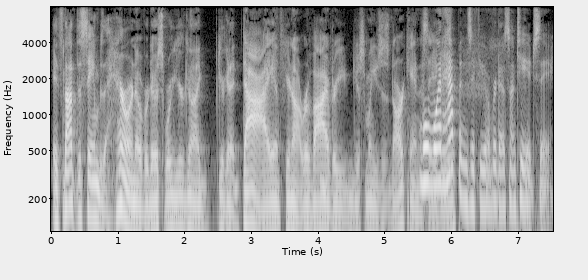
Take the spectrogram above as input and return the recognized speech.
it's not the same as a heroin overdose where you're gonna you're gonna die if you're not revived or you, someone uses Narcan. To Well, what you happens if you overdose on THC?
